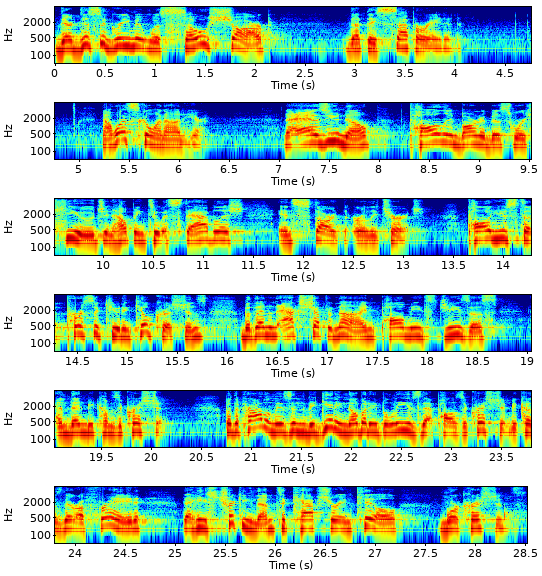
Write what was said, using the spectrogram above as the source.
Their disagreement was so sharp that they separated. Now, what's going on here? Now, as you know, Paul and Barnabas were huge in helping to establish and start the early church. Paul used to persecute and kill Christians, but then in Acts chapter 9, Paul meets Jesus and then becomes a Christian. But the problem is, in the beginning, nobody believes that Paul's a Christian because they're afraid that he's tricking them to capture and kill more Christians.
